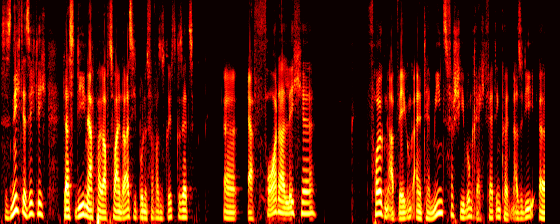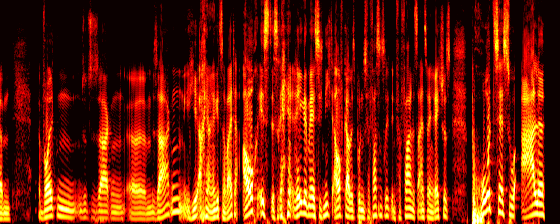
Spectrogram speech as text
es ist nicht ersichtlich, dass die nach 32 Bundesverfassungsgerichtsgesetz äh, erforderliche Folgenabwägung, eine Terminsverschiebung rechtfertigen könnten. Also die ähm, wollten sozusagen ähm, sagen, hier, ach ja, und dann geht es noch weiter, auch ist es re regelmäßig nicht Aufgabe des Bundesverfassungsgerichts im Verfahren des einstweiligen Rechtsschutzes, prozessuale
